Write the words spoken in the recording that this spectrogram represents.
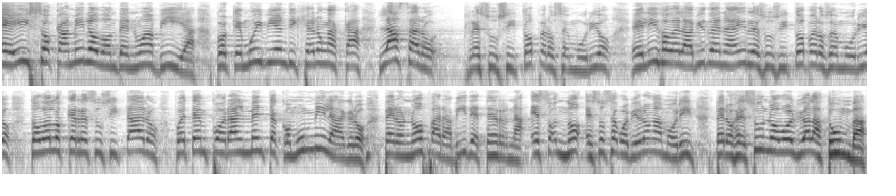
e hizo camino donde no había. Porque muy bien dijeron acá, Lázaro, resucitó pero se murió. El hijo de la viuda de Naín resucitó pero se murió. Todos los que resucitaron fue temporalmente como un milagro, pero no para vida eterna. Eso no, eso se volvieron a morir. Pero Jesús no volvió a la tumba.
